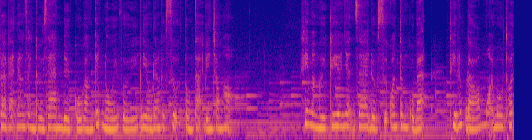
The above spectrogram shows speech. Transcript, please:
Và bạn đang dành thời gian để cố gắng kết nối với điều đang thực sự tồn tại bên trong họ. Khi mà người kia nhận ra được sự quan tâm của bạn thì lúc đó mọi mâu thuẫn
